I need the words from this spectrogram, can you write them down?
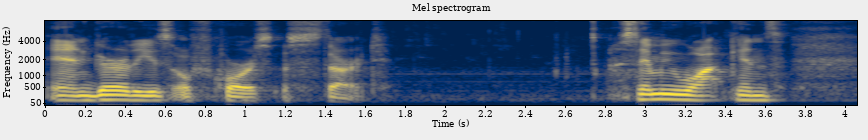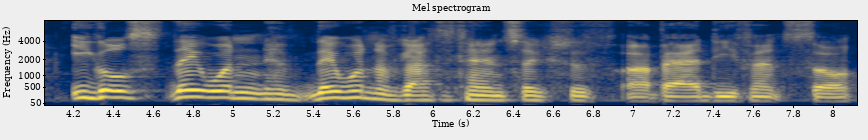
and Gurley is of course a start. Sammy Watkins, Eagles they wouldn't have they wouldn't have got to ten and six with a bad defense, so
